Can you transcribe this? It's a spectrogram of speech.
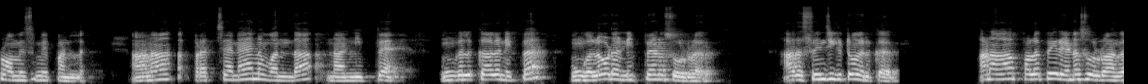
ப்ராமிஸுமே பண்ணல. ஆனா பிரச்சனைன்னு வந்தா நான் நிப்பேன். உங்களுக்காக நிப்பேன் உங்களோட நிப்பேன்னு சொல்றாரு. அதை செஞ்சுக்கிட்டும் இருக்காரு. ஆனா பல பேர் என்ன சொல்றாங்க?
